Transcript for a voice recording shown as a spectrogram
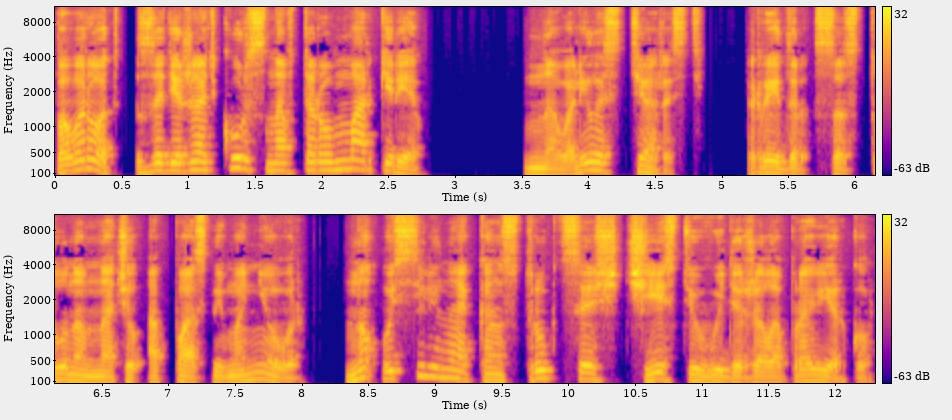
Поворот, задержать курс на втором маркере. Навалилась тяжесть. Рейдер со стоном начал опасный маневр, но усиленная конструкция с честью выдержала проверку.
